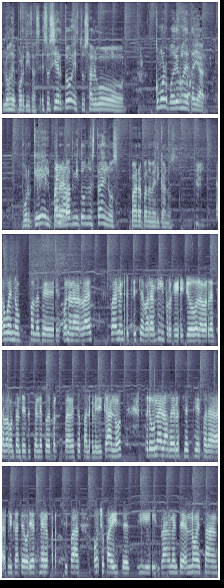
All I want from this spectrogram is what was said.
los deportistas. ¿Esto es cierto? ¿Esto es algo... ¿Cómo lo podríamos detallar? ¿Por qué el para Bueno. badminton no está en los para panamericanos? Ah, Bueno, por lo que, bueno, la verdad es realmente triste para mí porque yo la verdad estaba con tanta intención de poder participar en estos panamericanos, pero una de las reglas es que para mi categoría tiene que participar ocho países y realmente no están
